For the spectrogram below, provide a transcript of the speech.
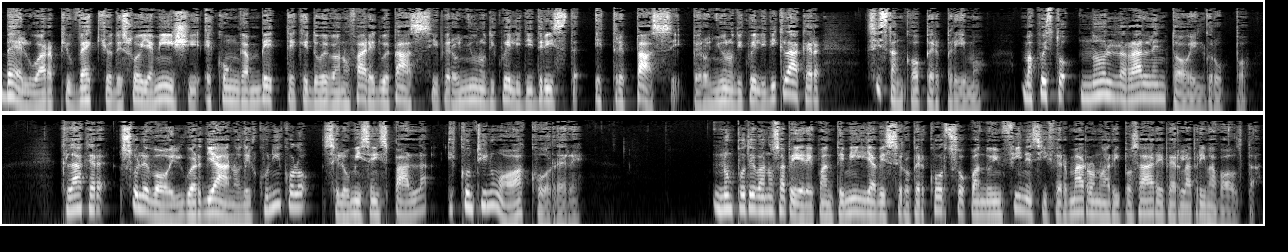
Belwar, più vecchio dei suoi amici e con gambette che dovevano fare due passi per ognuno di quelli di Drist e tre passi per ognuno di quelli di Clacker, si stancò per primo ma questo non rallentò il gruppo. Clacker sollevò il guardiano del cunicolo, se lo mise in spalla e continuò a correre. Non potevano sapere quante miglia avessero percorso quando infine si fermarono a riposare per la prima volta.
